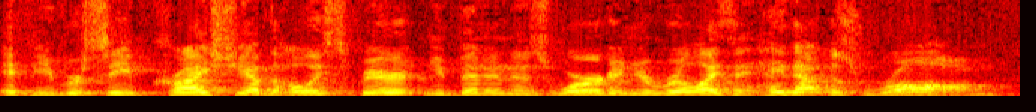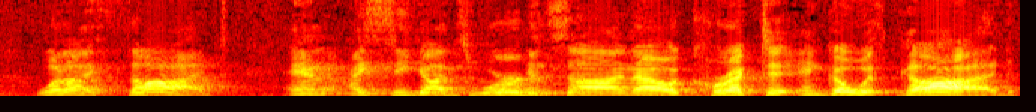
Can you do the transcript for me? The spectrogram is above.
if you've received Christ, you have the Holy Spirit, and you've been in His Word, and you're realizing, hey, that was wrong, what I thought and I see God's word, and so I now correct it and go with God.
